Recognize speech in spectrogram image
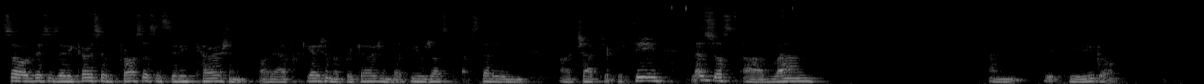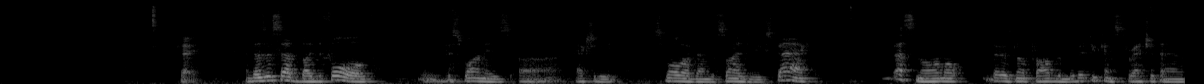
so this is a recursive process it's a recursion or the application of recursion that you just studied in uh, chapter 15 let's just uh, run and here you go okay. And as I said by default this one is uh, actually smaller than the size you expect. That's normal. There is no problem with it. You can stretch it out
